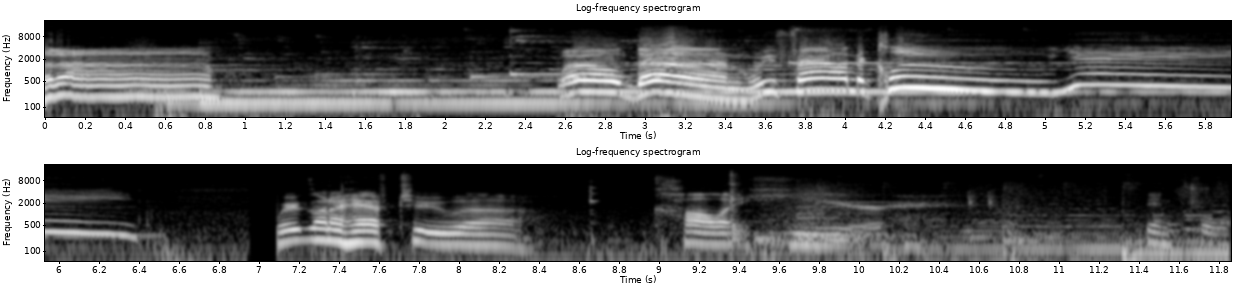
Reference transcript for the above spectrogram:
Ta-da! Well done! We found a clue! Yay! We're to have to uh, call it here. Been four.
